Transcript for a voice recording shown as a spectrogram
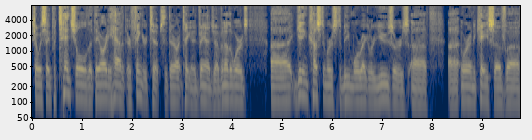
shall we say, potential that they already have at their fingertips that they aren't taking advantage of. In other words, uh, getting customers to be more regular users, uh, uh, or in the case of uh,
